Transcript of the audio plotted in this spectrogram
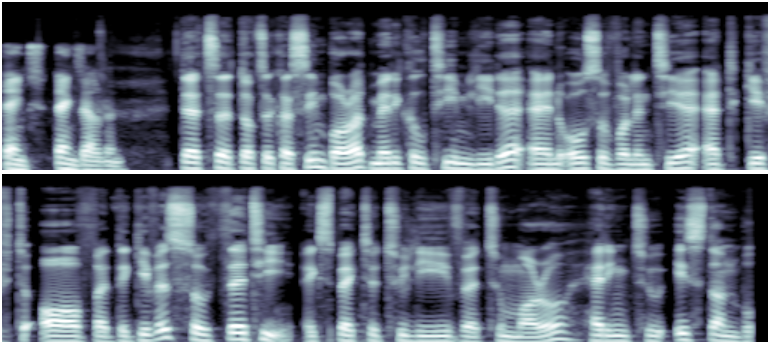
Thanks, thanks, Alvin. That's uh, Dr. Cassim Bhorat, medical team leader and also volunteer at Gift of uh, the Givers. So 30 expected to leave uh, tomorrow, heading to Istanbul.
